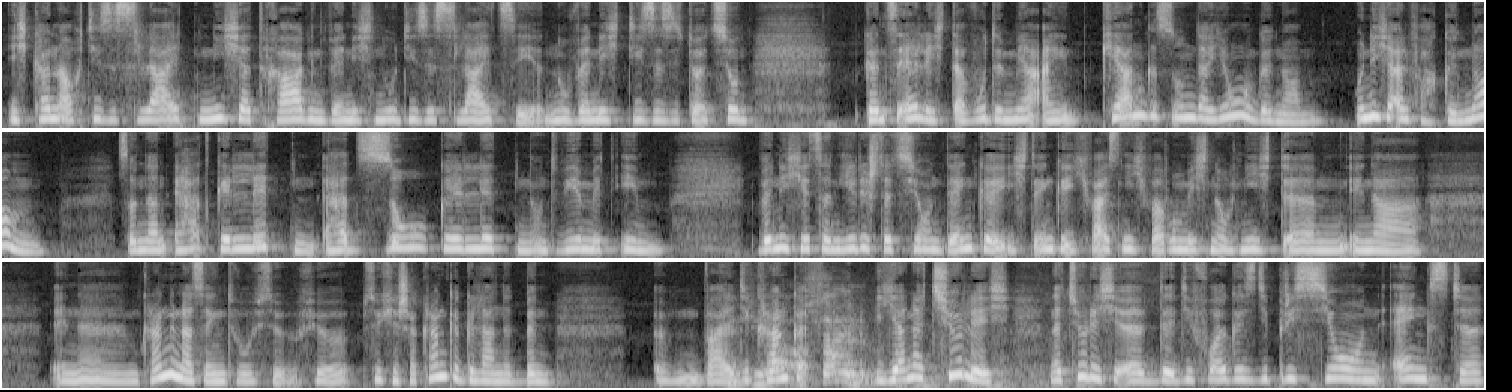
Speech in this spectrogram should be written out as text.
ich kann auch dieses Leid nicht ertragen, wenn ich nur dieses Leid sehe. Nur wenn ich diese Situation, ganz ehrlich, da wurde mir ein kerngesunder Junge genommen. Und nicht einfach genommen, sondern er hat gelitten. Er hat so gelitten und wir mit ihm. Wenn ich jetzt an jede Station denke, ich denke, ich weiß nicht, warum ich noch nicht ähm, in, einer, in einem Krankenhaus für, für psychische Kranke gelandet bin. Ähm, weil die sein. Ja, natürlich. Natürlich, äh, die die Folge ist Depression, Ängste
